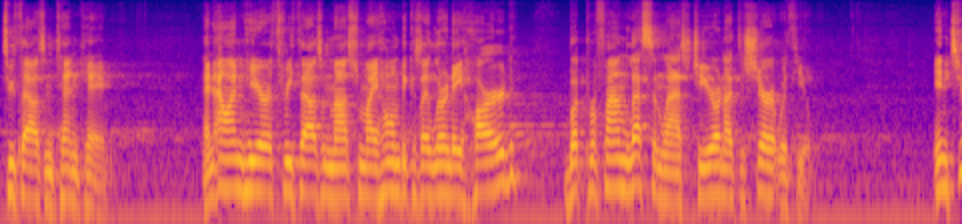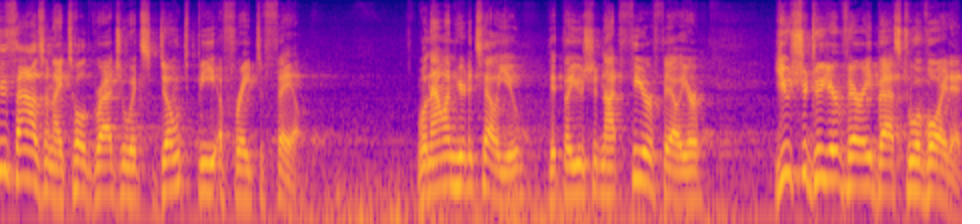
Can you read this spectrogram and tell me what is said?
2010 came. And now I'm here 3,000 miles from my home because I learned a hard but profound lesson last year, and I have to share it with you. In 2000, I told graduates, don't be afraid to fail. Well, now I'm here to tell you that though you should not fear failure, you should do your very best to avoid it.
